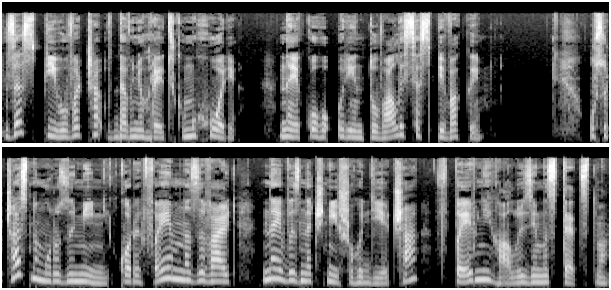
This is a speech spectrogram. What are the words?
заспівувача в давньогрецькому хорі, на якого орієнтувалися співаки. У сучасному розумінні корифеєм називають найвизначнішого діяча в певній галузі мистецтва.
